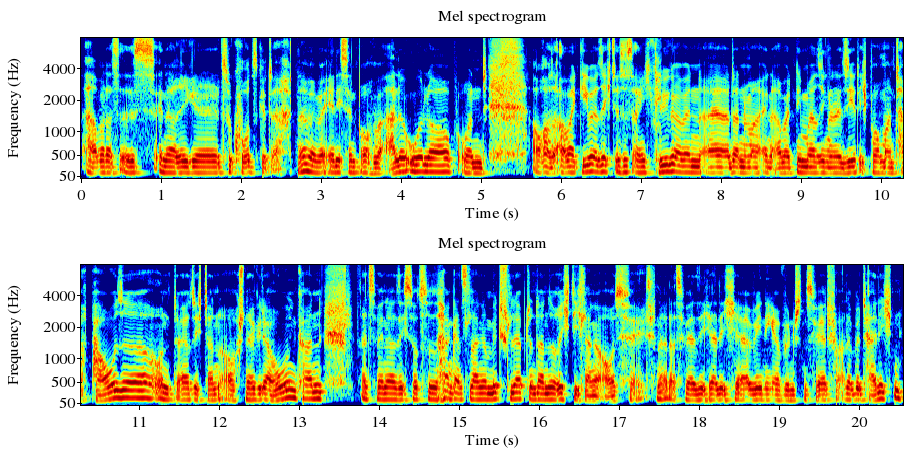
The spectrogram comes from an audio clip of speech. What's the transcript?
Aber das ist in der Regel zu kurz gedacht. Ne? Wenn wir ehrlich sind, brauchen wir alle Urlaub. Und auch aus Arbeitgebersicht ist es eigentlich klüger, wenn äh, dann mal ein Arbeitnehmer signalisiert, ich brauche mal einen Tag Pause und er sich dann auch schnell wiederholen kann, als wenn er sich sozusagen ganz lange mitschleppt und dann so richtig lange ausfällt. Ne? Das wäre sicherlich äh, weniger wünschenswert für alle Beteiligten.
